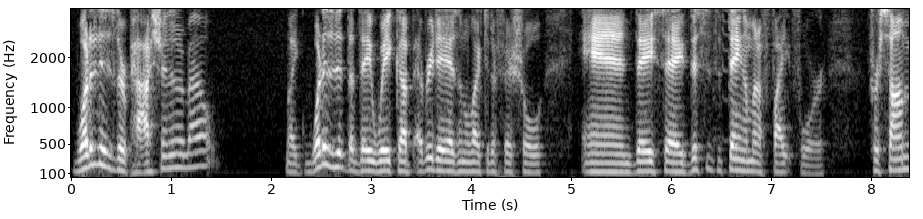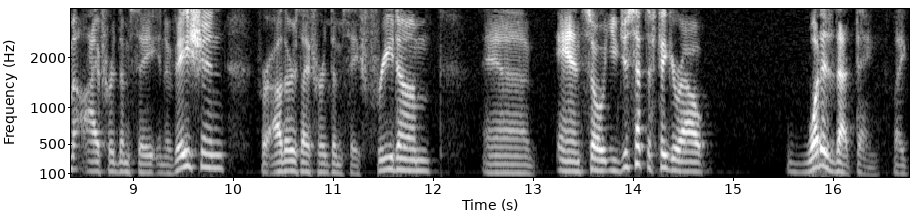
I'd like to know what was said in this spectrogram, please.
what it is they're passionate about. Like, what is it that they wake up every day as an elected official and they say, this is the thing I'm going to fight for? For some, I've heard them say innovation. For others, I've heard them say freedom. And, and so you just have to figure out what is that thing? Like,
